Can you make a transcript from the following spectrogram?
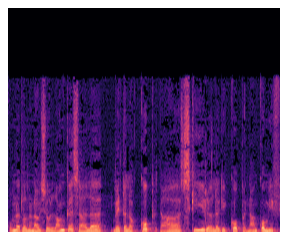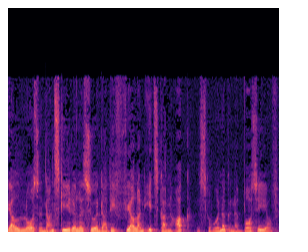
omdat hulle nou so lank is, hulle met hulle kop, daar skuur hulle die kop en dan kom die vel los en dan skuur hulle so dat die vel aan iets kan hak. Dit is gewoonlik in 'n bossie of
